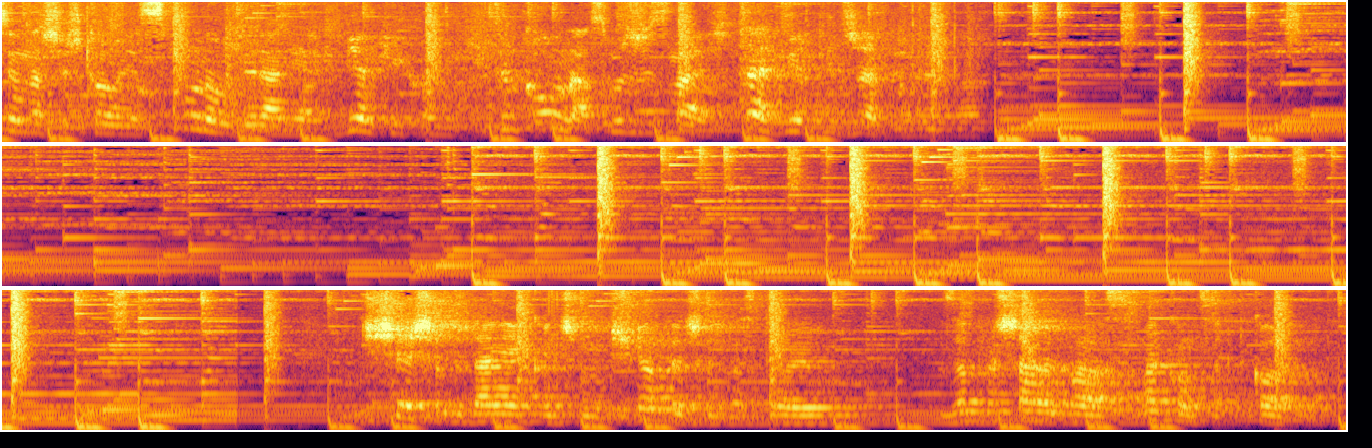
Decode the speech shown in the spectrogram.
Tradycją naszej szkoły jest wspólne ubieranie wielkiej choinki. Tylko u nas możesz znaleźć tak wielkie drzewo. Dzisiejsze wydanie kończymy w świątecznym nastroju. Zapraszamy Was na koncert kolęd.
